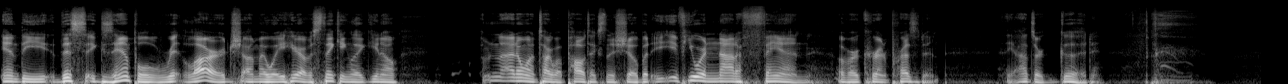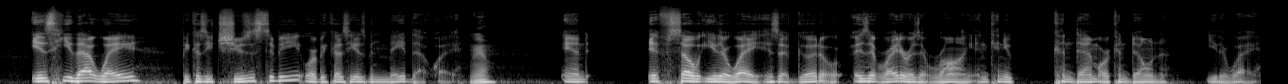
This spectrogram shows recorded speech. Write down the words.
And the this example writ large on my way here, I was thinking like, you know, I don't want to talk about politics in this show, but if you are not a fan of our current president, the odds are good. is he that way because he chooses to be or because he has been made that way? yeah And if so, either way, is it good or is it right or is it wrong? And can you condemn or condone either way?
